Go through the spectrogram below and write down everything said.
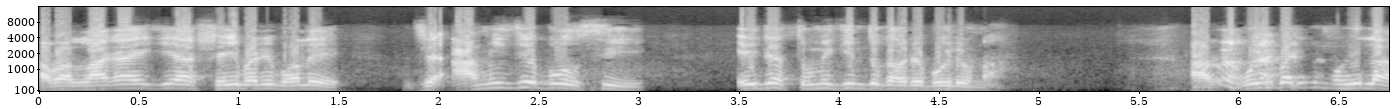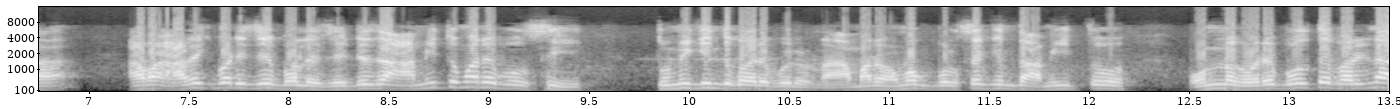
আবার লাগায় গিয়া সেই বাড়ি বলে যে, আমি যে বলছি, এইটা তুমি কিন্তু কাউরে বইলো না। আর ওই বাড়ির মহিলা আবার আরেক বাড়ি যে বলে যে, এটা যে আমি তোমারে বলছি, তুমি কিন্তু কাউরে বলো না। আমার অমুক বলছে কিন্তু আমি তো অন্য ঘরে বলতে পারি না,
